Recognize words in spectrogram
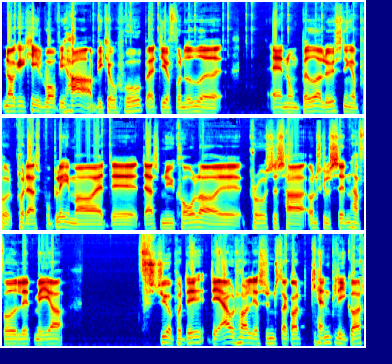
nok ikke helt, hvor vi har. Vi kan jo håbe, at de har fundet ud af, af nogle bedre løsninger på, på deres problemer, og at uh, deres nye caller uh, process har, undskyld, Send har fået lidt mere styr på det. Det er jo et hold, jeg synes, der godt kan blive godt.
